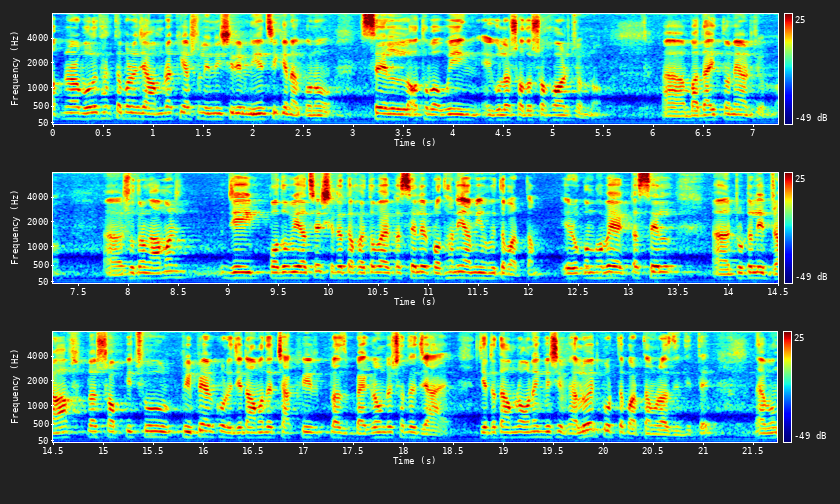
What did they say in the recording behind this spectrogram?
আপনারা বলে থাকতে পারেন যে আমরা কি আসলে ইনিশিয়েটিভ নিয়েছি কিনা কোনো সেল অথবা উইং এগুলোর সদস্য হওয়ার জন্য বা দায়িত্ব নেওয়ার জন্য। সুতরাং আমার যেই পদবি আছে, সেটাতে হয়তো বা একটা সেলের প্রধানই আমি হতে পারতাম। এরকমভাবে একটা সেল টোটালি ড্রাফট প্লাস সব কিছু প্রিপেয়ার করে যেটা আমাদের চাকরির প্লাস ব্যাকগ্রাউন্ডের সাথে যায়, যেটাতে আমরা অনেক বেশি ভ্যালুয়েট করতে পারতাম রাজনীতিতে এবং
